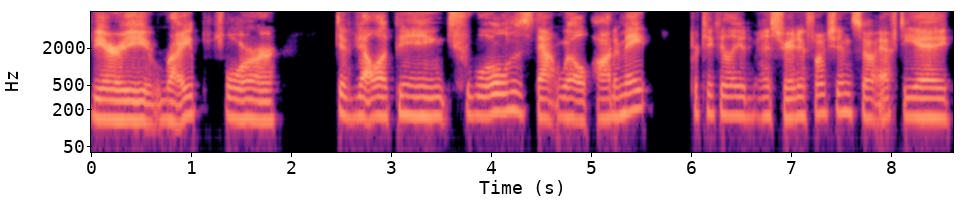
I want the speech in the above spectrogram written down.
very ripe for developing tools that will automate, particularly administrative functions. So FDA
